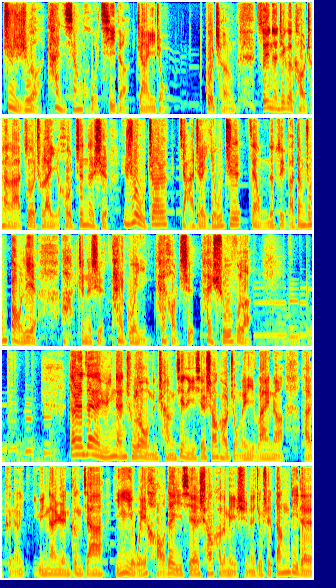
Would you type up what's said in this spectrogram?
炙热炭香火气的这样一种过程。所以呢，这个烤串啊，做出来以后真的是肉汁儿夹着油脂在我们的嘴巴当中爆裂啊，真的是太过瘾、太好吃、太舒服了。当然，在云南除了我们常见的一些烧烤种类以外呢，啊，可能云南人更加引以为豪的一些烧烤的美食呢，就是当地的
